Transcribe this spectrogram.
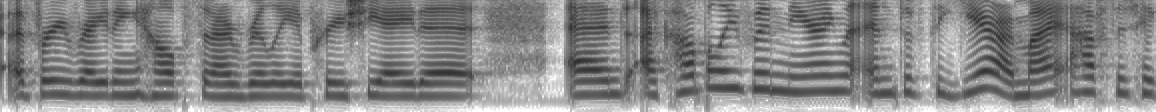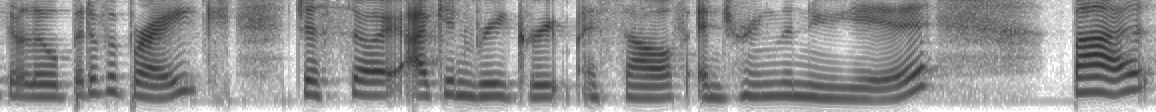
every rating helps, and I really appreciate it. And I can't believe we're nearing the end of the year. I might have to take a little bit of a break just so I can regroup myself entering the new year. But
